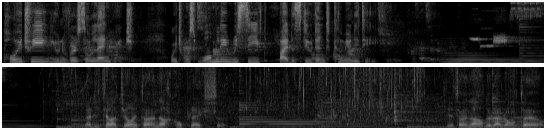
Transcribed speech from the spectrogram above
Poetry Universal Language, which was warmly received by the student community. La littérature est un art complexe. C'est un art de la lenteur.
